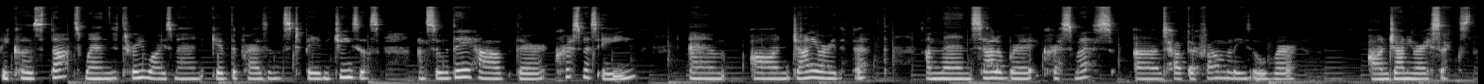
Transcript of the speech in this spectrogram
because that's when the three wise men give the presents to baby Jesus. And so they have their Christmas Eve um, on January the 5th and then celebrate Christmas and have their families over on January 6th.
